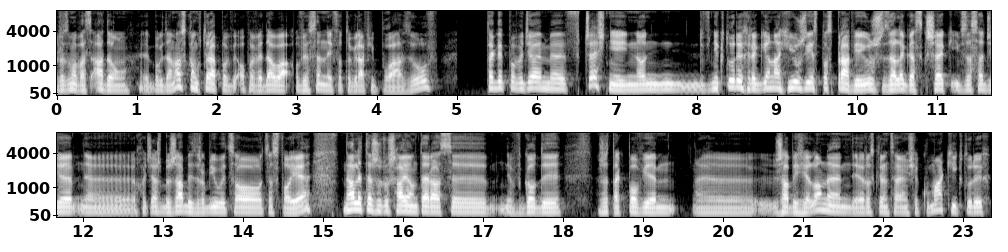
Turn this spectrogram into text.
rozmowa z Adą Bogdanowską, która opowiadała o wiosennej fotografii płazów. Tak jak powiedziałem e, wcześniej, no, w niektórych regionach już jest po sprawie, już zalega skrzek i w zasadzie e, chociażby żaby zrobiły co, co swoje, no ale też ruszają teraz e, w gody, że tak powiem, e, żaby zielone, rozkręcają się kumaki, których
